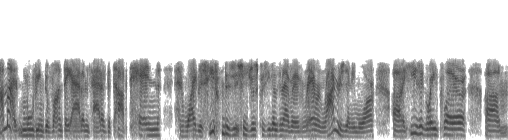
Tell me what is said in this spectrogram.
I'm not moving Davante Adams out of the top ten at wide receiver position just because he doesn't have Aaron Rodgers anymore. Uh, he's a great player, um,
